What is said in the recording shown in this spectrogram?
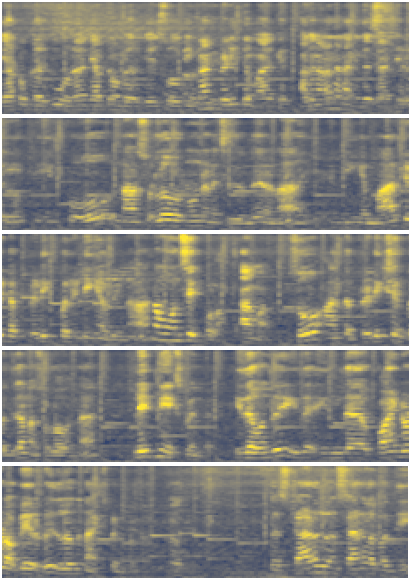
கேப் அப்ல இருக்கு ஒரு நாள் கேப் டவுன்ல இருக்கு. So we can predict the market அதனால தான் நாங்க இந்த ஸ்ட்ராட்டஜி எடுக்கிறோம். இப்போ நான் சொல்ல வரணும்னு நினைச்சது வந்து என்னன்னா நீங்க மார்க்கெட்டை ப்ரெடிக்ட் பண்ணிட்டீங்க அப்படின்னா நம்ம ஒன் சைட் போகலாம் ஆமா. ஸோ அந்த ப்ரெடிக்ஷன் பத்தி தான் நான் சொல்ல வந்தேன். லெட் மீ எக்ஸ்பிளைன் இதை வந்து இது இந்த பாயிண்டோட அப்படியே இருக்கட்டும். இதுல வந்து நான் எக்ஸ்பிளைன் பண்றேன். ஓகே இந்த அண்ட் ஸ்டாண்டலை பத்தி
